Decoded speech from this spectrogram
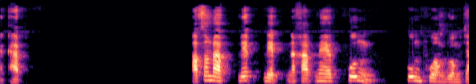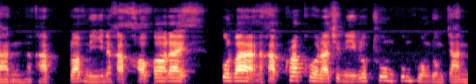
นะครับครับสำหรับเลขเด็ดนะครับ แม่พึ่งพุ่มพวงดวงจันทร์นะครับ รอบนี้นะครับเขาก็ได้ พูดว่านะครับครอบครัวราชินีลูกทุ่งพุ่มพวงดวงจันทร์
